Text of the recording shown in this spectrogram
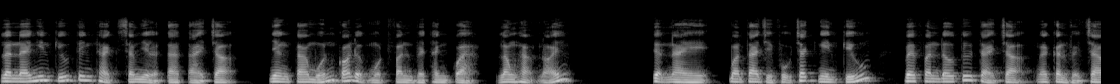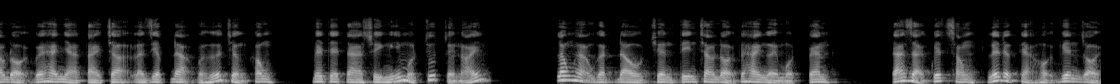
Lần này nghiên cứu tinh thạch xem như là ta tài trợ, nhưng ta muốn có được một phần về thành quả, Long Hạo nói. Chuyện này, bọn ta chỉ phụ trách nghiên cứu, về phần đầu tư tài trợ, ngay cần phải trao đổi với hai nhà tài trợ là Diệp Đạo và Hứa Trường Không. Beteta suy nghĩ một chút rồi nói. Long Hạo gật đầu, truyền tin trao đổi với hai người một phen. Đã giải quyết xong, lấy được thẻ hội viên rồi,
